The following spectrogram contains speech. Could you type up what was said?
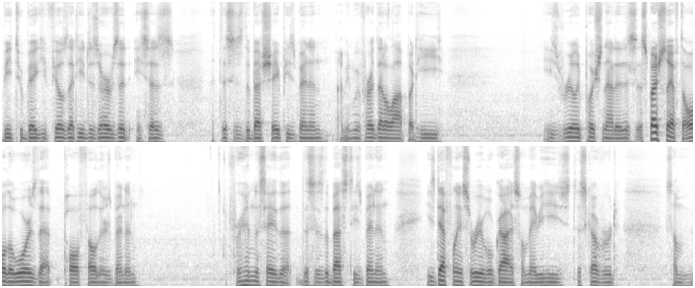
be too big. He feels that he deserves it. He says that this is the best shape he's been in. I mean, we've heard that a lot, but he he's really pushing that. It is especially after all the wars that Paul Felder's been in. For him to say that this is the best he's been in, he's definitely a cerebral guy. So maybe he's discovered some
